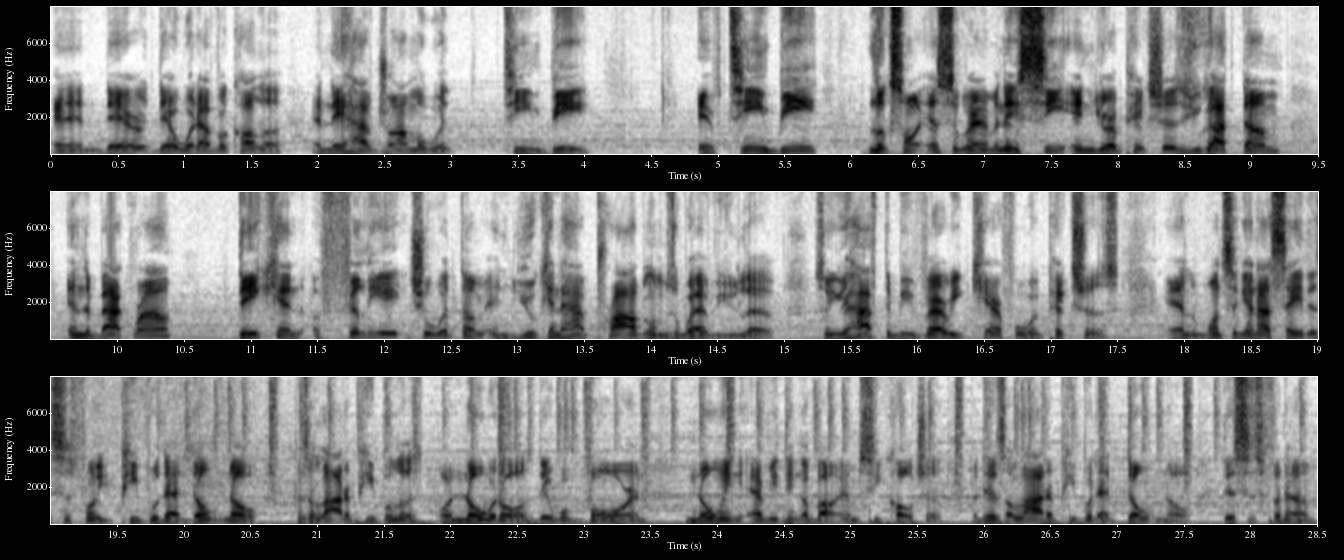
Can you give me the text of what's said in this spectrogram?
and they're they're whatever color and they have drama with team B, if team B looks on Instagram and they see in your pictures you got them in the background, they can affiliate you with them and you can have problems wherever you live. So you have to be very careful with pictures. And once again, I say this is for people that don't know because a lot of people are, or know it alls. They were born knowing everything about MC culture, but there's a lot of people that don't know. This is for them.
